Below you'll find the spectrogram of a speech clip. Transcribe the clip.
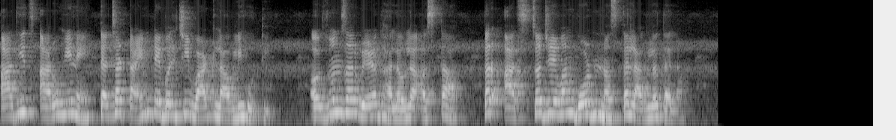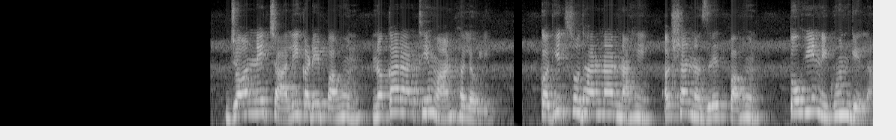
आधीच आरोहीने त्याच्या टाईम टेबलची वाट लावली होती. अजून जर वेळ घालवला असता तर आजचं जेवण गोड नसतं लागलं त्याला. जॉनने चालीकडे पाहून नकारार्थी मान हलवली. कधीच सुधारणार नाही अशा नजरेत पाहून तोही निघून गेला.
